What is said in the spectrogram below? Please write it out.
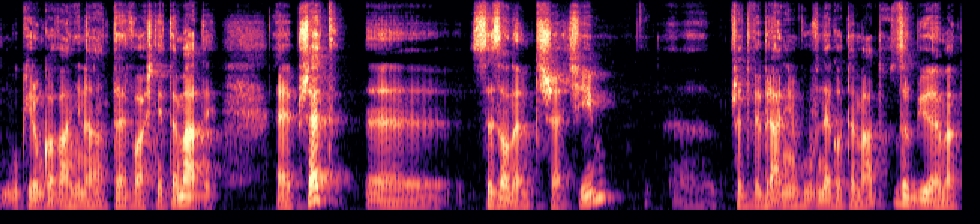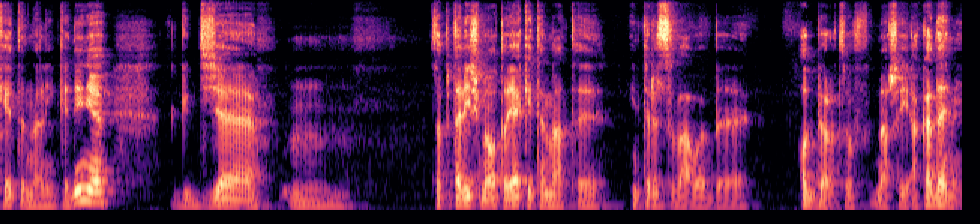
ukierunkowani na te właśnie tematy. E, przed sezonem trzecim, przed wybraniem głównego tematu, zrobiłem ankietę na LinkedInie, gdzie mm, zapytaliśmy o to, jakie tematy interesowałyby odbiorców naszej akademii.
